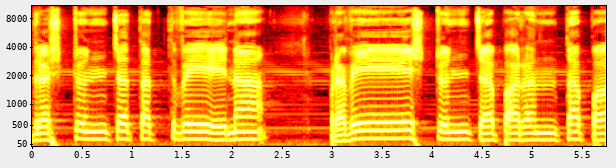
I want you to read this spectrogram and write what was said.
ద్రష్టుంచ తత్వేన ప్రవేష్టుంచ పరంతపా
